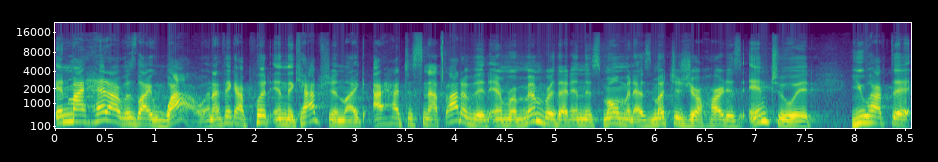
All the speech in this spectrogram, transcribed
in my head, I was like, wow. And I think I put in the caption, like, I had to snap out of it and remember that in this moment, as much as your heart is into it, you have to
